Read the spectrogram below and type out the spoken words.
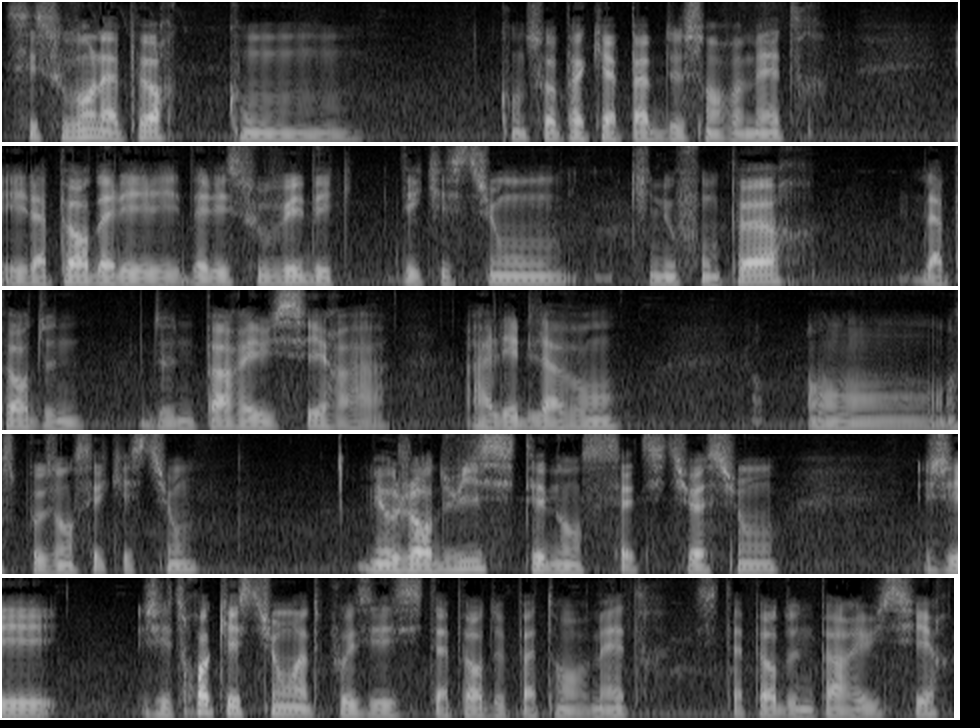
c'est souvent la peur qu'on ne soit pas capable de s'en remettre, et la peur d'aller soulever des, des, questions qui nous font peur, la peur de, de ne pas réussir à, aller de l'avant en, en, se posant ces questions. Mais aujourd'hui, si tu es dans cette situation, j'ai trois questions à te poser si tu as peur de ne pas t'en remettre, si tu as peur de ne pas réussir.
